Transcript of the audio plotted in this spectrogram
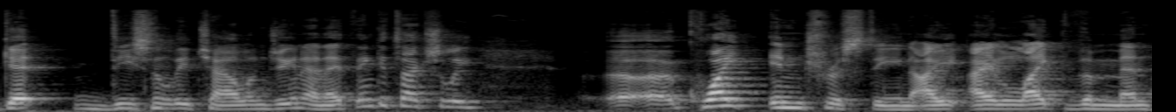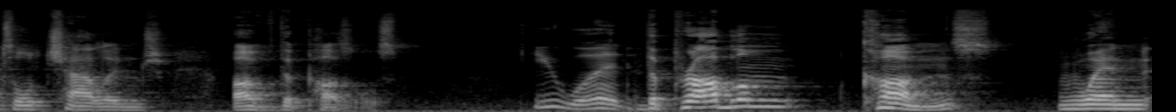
get decently challenging, and I think it's actually uh, quite interesting. I, I like the mental challenge of the puzzles. You would. The problem comes when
